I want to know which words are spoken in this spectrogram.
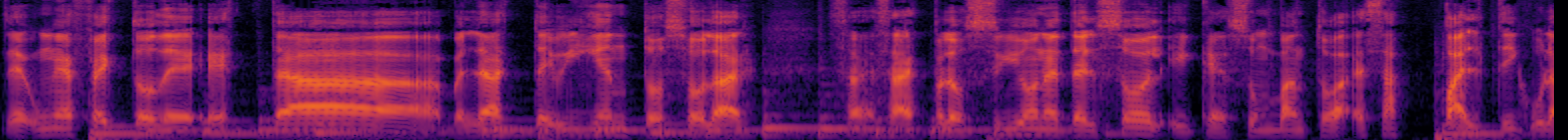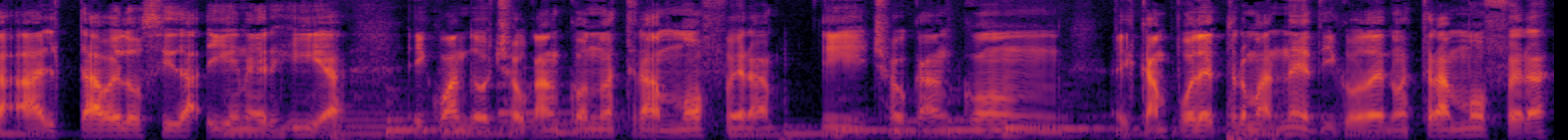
es un efecto de esta, ¿verdad? Este viento solar, o sea, esas explosiones del sol y que zumban todas esas partículas a alta velocidad y energía y cuando chocan con nuestra atmósfera y chocan con el campo electromagnético de nuestra atmósfera,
